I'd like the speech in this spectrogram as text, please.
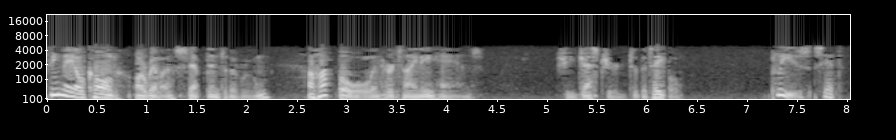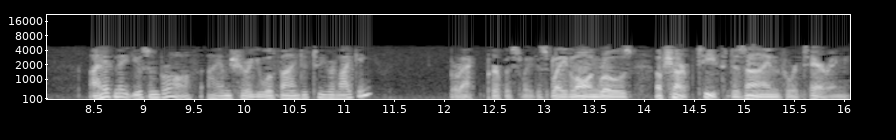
female called Orilla stepped into the room, a hot bowl in her tiny hands. She gestured to the table. Please sit. I have made you some broth. I am sure you will find it to your liking. Barak purposely displayed long rows of sharp teeth designed for tearing.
